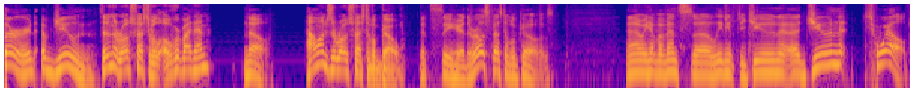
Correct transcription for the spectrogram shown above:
3rd of June. So isn't the Rose Festival over by then? No. How long does the Rose Festival go? Let's see here. The Rose Festival goes. Uh, we have events uh, leading up to June uh, June 12th.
